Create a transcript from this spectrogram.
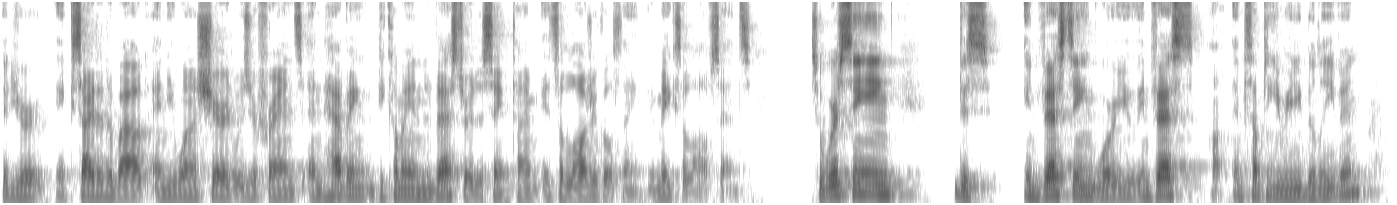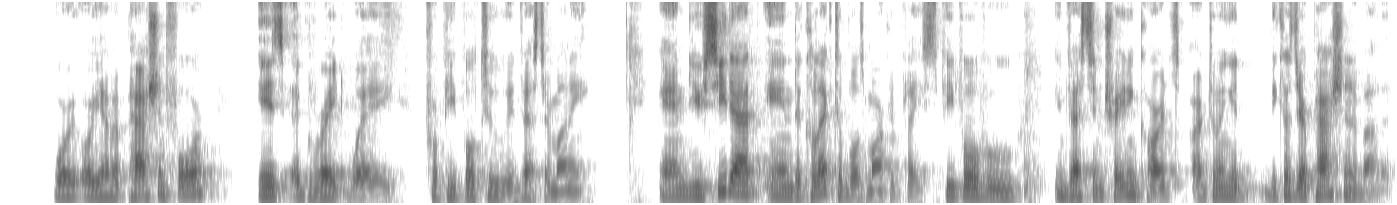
that you're excited about and you want to share it with your friends and having becoming an investor at the same time, it's a logical thing. It makes a lot of sense. So we're seeing this investing where you invest in something you really believe in or, or you have a passion for is a great way for people to invest their money. And you see that in the collectibles marketplace. People who invest in trading cards are doing it because they're passionate about it,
